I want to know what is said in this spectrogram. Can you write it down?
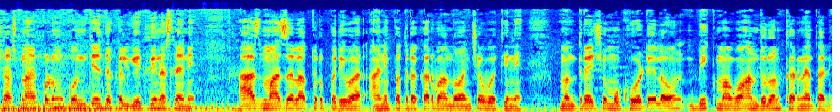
शासनाकडून कोणतीच दखल घेतली नसल्याने आज माझं लातूर परिवार आणि पत्रकार बांधवांच्या वतीने मंत्र्याचे मुखवटे लावून भीक मागो आंदोलन करण्यात आले.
